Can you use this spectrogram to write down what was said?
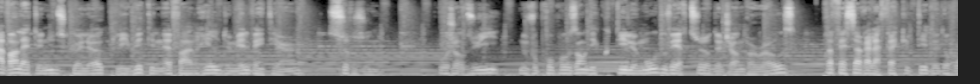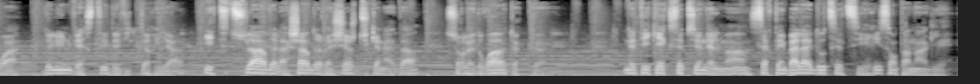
avant la tenue du colloque les 8 et 9 avril 2021 sur Zoom. Aujourd'hui, nous vous proposons d'écouter le mot d'ouverture de John Burroughs, professeur à la faculté de droit de l'Université de Victoria et titulaire de la chaire de recherche du Canada sur le droit autochtone. Notez qu'exceptionnellement, certains balados de cette série sont en anglais.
